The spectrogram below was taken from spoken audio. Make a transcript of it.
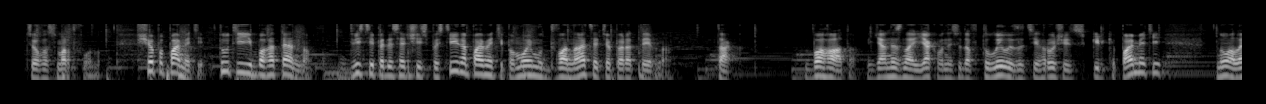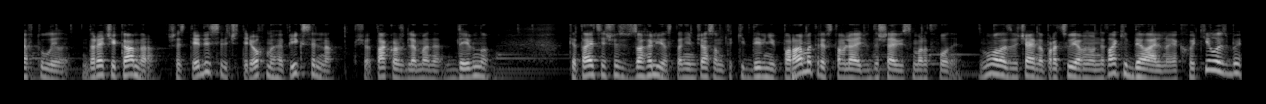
цього смартфону. Що по пам'яті? Тут її багатенно. 256 постійна пам'яті, по-моєму, 12 оперативна. Так, багато. Я не знаю, як вони сюди втулили за ці гроші, скільки пам'яті. Ну, але втулили. До речі, камера 64 мегапіксельна, що також для мене дивно. Китайці щось взагалі останнім часом такі дивні параметри вставляють в дешеві смартфони. Ну, але, звичайно, працює воно не так ідеально, як хотілося би.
